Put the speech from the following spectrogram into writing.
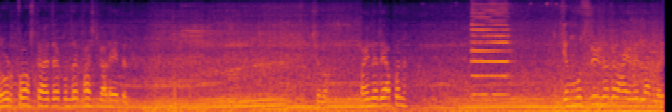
रोड क्रॉस करायचा आहे पण लय फास्ट गाड्या येतात. चलो. फायनली आपण जम्मू श्रीनगर हायवे लागलोय.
